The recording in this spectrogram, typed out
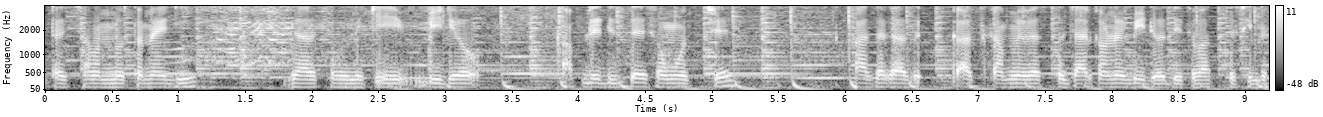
এটা হচ্ছে আমার নতুন আইডি। যার কারণে কি ভিডিও আপডেট দিতে সময় হচ্ছে। কাজে কাজ কাজ কামে ব্যস্ত, যার কারণে ভিডিও দিতে পারতেছি না।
